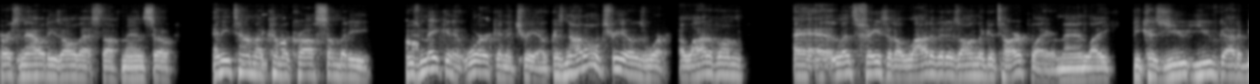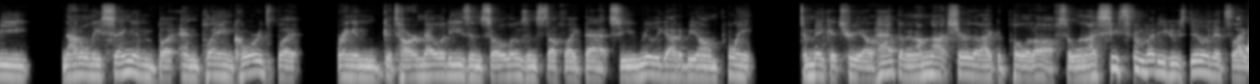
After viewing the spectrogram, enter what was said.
personalities, all that stuff, man. So anytime I come across somebody who's making it work in a trio, because not all trios work. A lot of them, uh, let's face it, a lot of it is on the guitar player, man. Like because you you've got to be not only singing but and playing chords, but bringing guitar melodies and solos and stuff like that. So you really got to be on point to make a trio happen. And I'm not sure that I could pull it off. So when I see somebody who's doing it's like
